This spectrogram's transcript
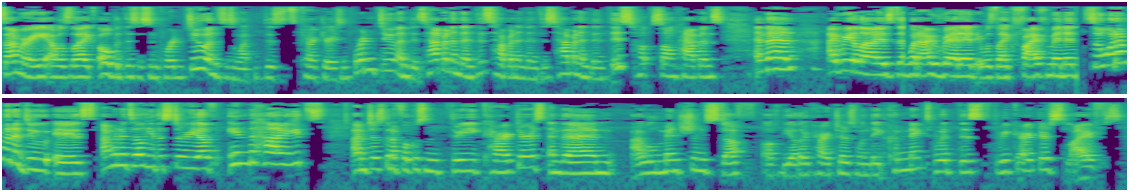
summary, I was like, oh, but this is important too, and this is what this character is important too, and this happened, and then this happened, and then this happened, and then this song happens. And then I realized that when I read it, it was like five minutes. So what I'm gonna do is, I'm gonna tell you the story of In the Heights, I'm just gonna focus on three characters and then I will mention stuff of the other characters when they connect with this three characters' lives.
